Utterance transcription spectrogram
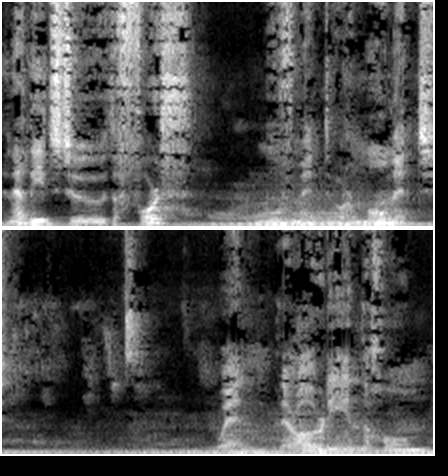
And that leads to the fourth movement or moment when they're already in the home,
